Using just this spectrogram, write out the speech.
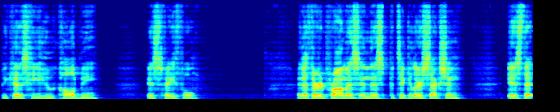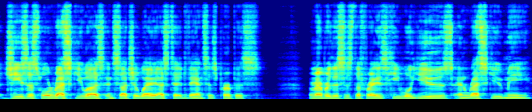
because he who called me is faithful. And the third promise in this particular section is that Jesus will rescue us in such a way as to advance his purpose. Remember, this is the phrase, He will use and rescue me.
